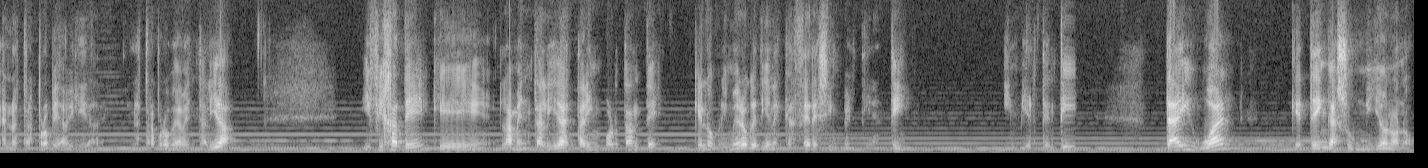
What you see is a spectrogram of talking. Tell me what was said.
en nuestras propias habilidades, en nuestra propia mentalidad. Y fíjate que la mentalidad es tan importante que lo primero que tienes que hacer es invertir en ti. Invierte en ti. Da igual que tengas un millón o no.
